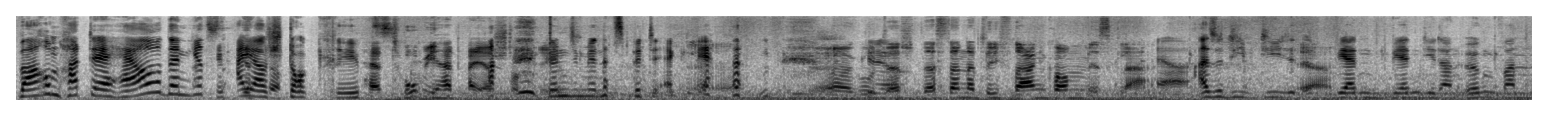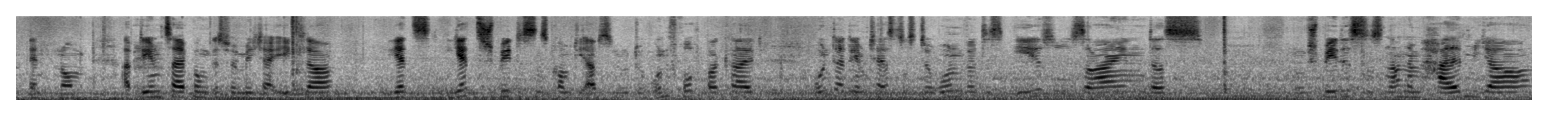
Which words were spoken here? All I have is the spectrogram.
Warum hat der Herr denn jetzt Eierstockkrebs? Herr Tobi hat Können Eierstockkrebs. Sie mir das bitte erklären? Ja, gut, Genau. dass, dass dann natürlich Fragen kommen, ist klar. Ja, also die, die Ja. werden, werden dir dann irgendwann entnommen. Ab dem Zeitpunkt ist für mich ja eh klar, jetzt, jetzt spätestens kommt die absolute Unfruchtbarkeit. Unter dem Testosteron wird es eh so sein, dass spätestens nach einem halben Jahr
